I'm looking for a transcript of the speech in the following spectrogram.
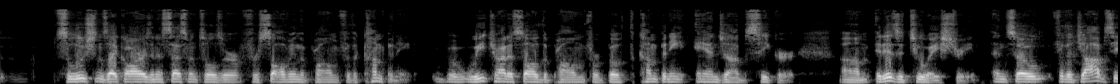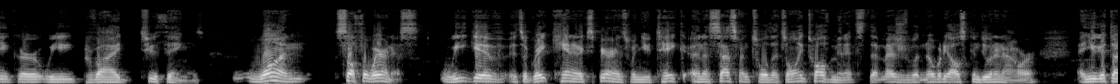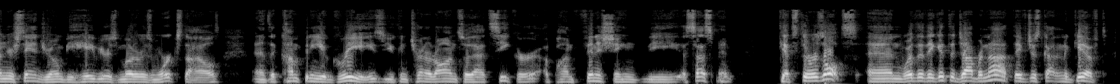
solutions like ours and assessment tools are for solving the problem for the company. But we try to solve the problem for both the company and job seeker. Um, it is a two way street. And so for the job seeker, we provide two things. One, self awareness we give it's a great candidate experience when you take an assessment tool that's only 12 minutes that measures what nobody else can do in an hour and you get to understand your own behaviors motives and work styles. And if the company agrees you can turn it on so that seeker upon finishing the assessment gets the results. And whether they get the job or not they've just gotten a gift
